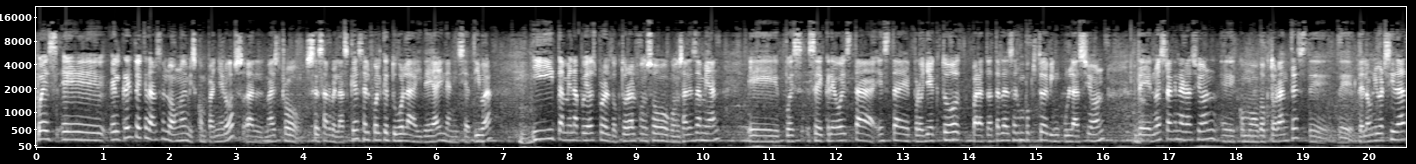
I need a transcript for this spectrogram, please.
Pues eh, el crédito hay que dárselo a uno de mis compañeros, al maestro César Velázquez. Él fue el que tuvo la idea y la iniciativa. Y también apoyados por el doctor Alfonso González Damián, eh, pues se creó esta, este proyecto para tratar de hacer un poquito de vinculación de nuestra generación eh, como doctorantes de, de, la universidad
